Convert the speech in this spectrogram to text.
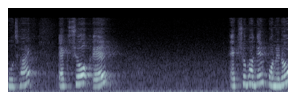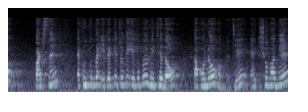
বোঝায় একশো এর একশো ভাগের পনেরো পার্সেন্ট। এখন তোমরা এটাকে যদি এভাবেও লিখে দাও, তাহলেও হবে যে একশো ভাগের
